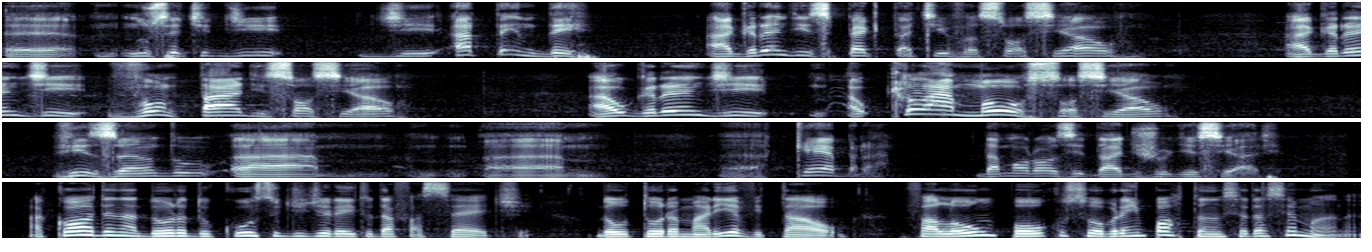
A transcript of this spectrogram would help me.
é, no sentido de, de atender a grande expectativa social, a grande vontade social ao grande ao clamor social visando a, a, a quebra da morosidade judiciária. A coordenadora do curso de Direito da Facete, doutora Maria Vital, falou um pouco sobre a importância da semana.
